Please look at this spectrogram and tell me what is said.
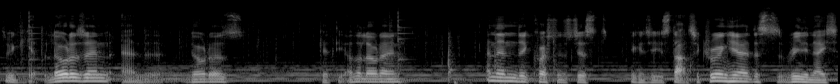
So we can get the loaders in and the loaders, get the other loader in. And then the question is just, you can see it starts accruing here. This is really nice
